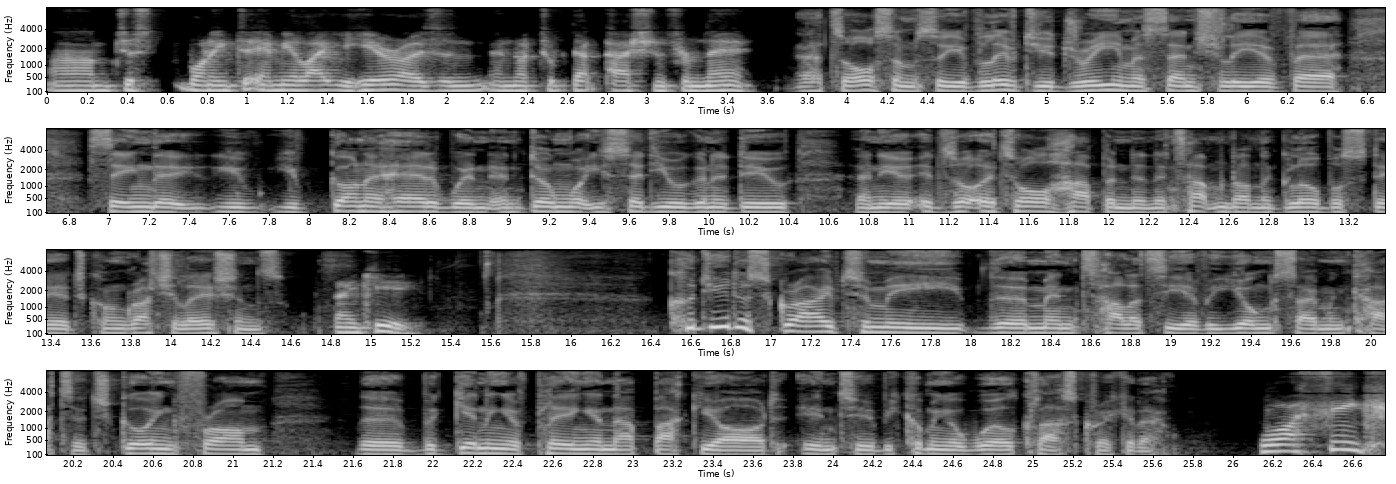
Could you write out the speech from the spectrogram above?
um, just wanting to emulate your heroes, and, and I took that passion from there. That's awesome. So you've lived your dream essentially of uh, seeing that you you've gone ahead and done what you said you were going to do, and you, it's it's all happened, and it's happened on the global stage. Congratulations! Thank you. Could you describe to me the mentality of a young Simon Katich going from the beginning of playing in that backyard into becoming a world class cricketer? Well, I think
